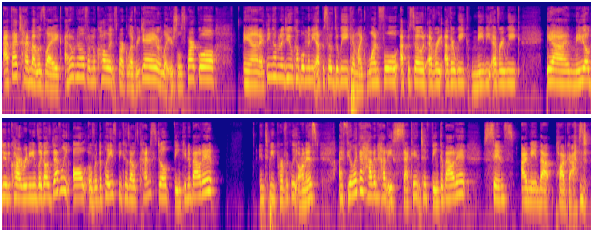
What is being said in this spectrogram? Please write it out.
at that time, I was like, I don't know if I'm going to call it Sparkle Every Day or Let Your Soul Sparkle and I think I'm going to do a couple mini episodes a week and like one full episode every other week, maybe every week. And maybe I'll do the card readings. Like I was definitely all over the place because I was kind of still thinking about it. And to be perfectly honest, I feel like I haven't had a second to think about it since I made that podcast.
